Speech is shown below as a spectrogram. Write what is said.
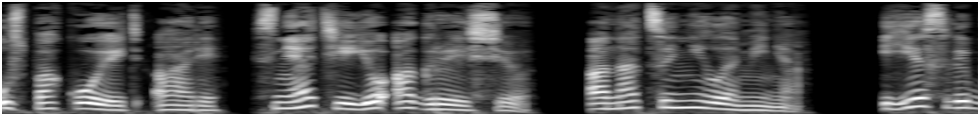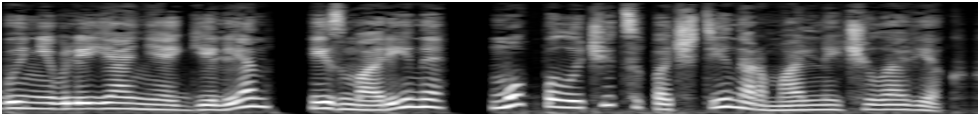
успокоить Ари, снять ее агрессию. Она ценила меня. Если бы не влияние Гелен, из Марины мог получиться почти нормальный человек.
